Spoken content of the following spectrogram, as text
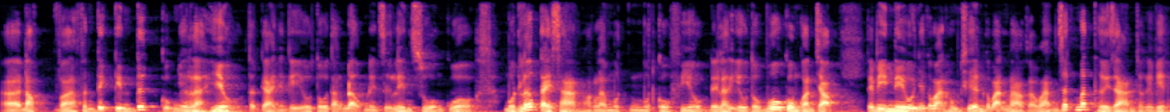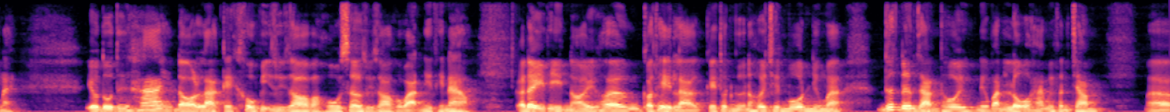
à, đọc và phân tích tin tức cũng như là hiểu tất cả những cái yếu tố tác động đến sự lên xuống của một lớp tài sản hoặc là một một cổ phiếu. Đấy là yếu tố vô cùng quan trọng. Tại vì nếu như các bạn không chuyên các bạn vào các bạn rất mất thời gian cho cái việc này yếu tố thứ hai đó là cái khẩu vị rủi ro và hồ sơ rủi ro của bạn như thế nào. Ở đây thì nói có thể là cái thuật ngữ nó hơi chuyên môn nhưng mà rất đơn giản thôi. Nếu bạn lỗ 20% à,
